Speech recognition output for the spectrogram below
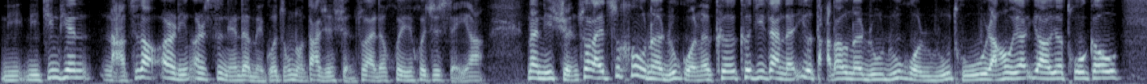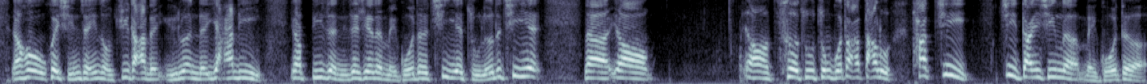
你你今天哪知道二零二四年的美国总统大选选出来的会会是谁呀、啊？那你选出来之后呢？如果呢科科技战呢又打到呢如如火如荼，然后要要要脱钩，然后会形成一种巨大的舆论的压力，要逼着你这些的美国的企业主流的企业，那要要撤出中国大大陆。他既既担心呢美国的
